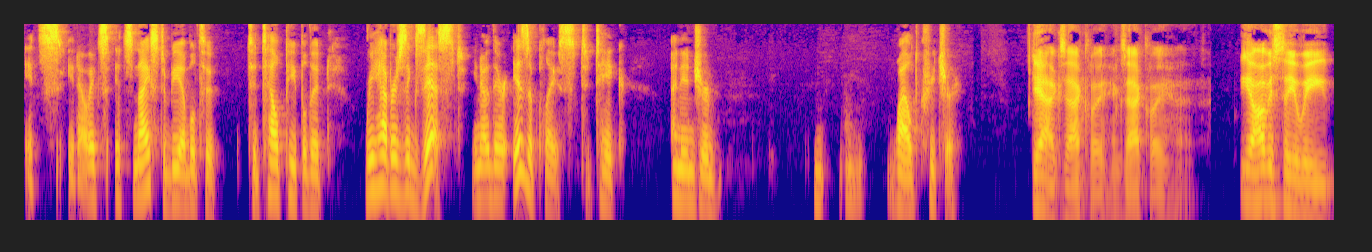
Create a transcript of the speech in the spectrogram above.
it's you know it's it's nice to be able to to tell people that rehabbers exist. You know, there is a place to take an injured wild creature. Yeah, exactly, exactly. Yeah, obviously we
